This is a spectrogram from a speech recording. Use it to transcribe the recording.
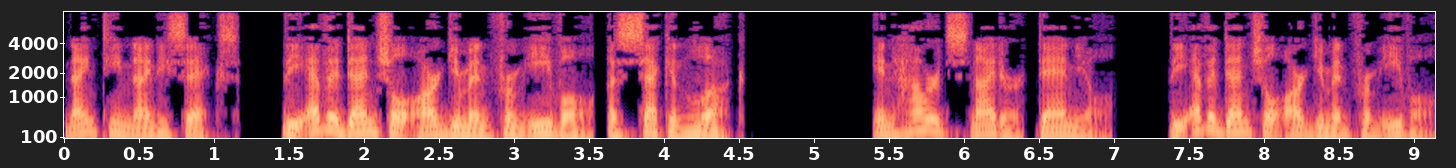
1996. The Evidential Argument from Evil, A Second Look. In Howard Snyder, Daniel. The Evidential Argument from Evil.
